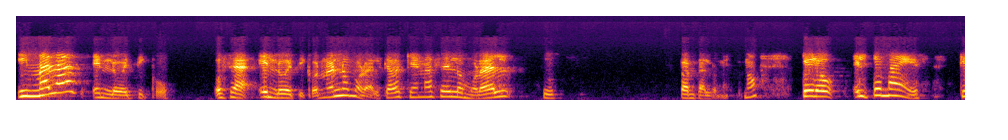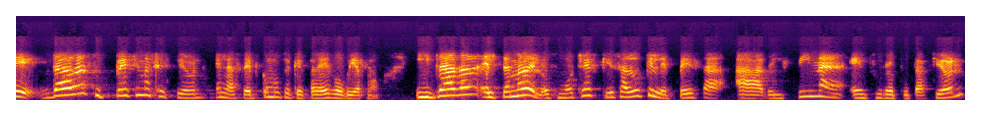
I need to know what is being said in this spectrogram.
Y malas en lo ético, o sea, en lo ético, no en lo moral. Cada quien hace lo moral sus pantalones, ¿no? Pero el tema es que dada su pésima gestión en la SEP como secretaria de gobierno y dada el tema de los moches, que es algo que le pesa a Delfina en su reputación,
